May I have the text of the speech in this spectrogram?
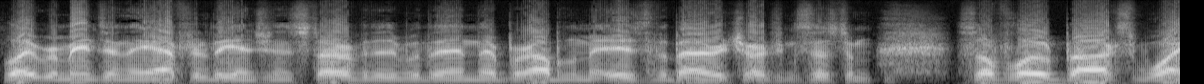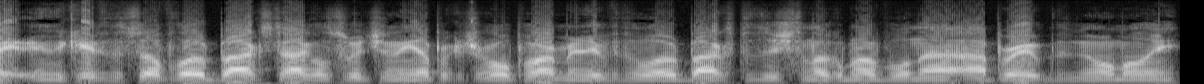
Light remains in the after the engine is started. Within the problem is the battery charging system. Self-load box white indicates the self-load box toggle switch in the upper control compartment. If the load box position locomotive will not operate with normally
